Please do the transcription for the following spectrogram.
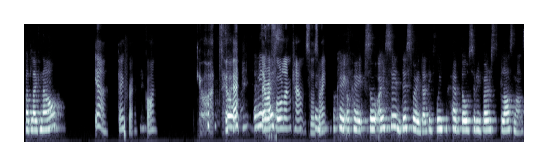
But like now? Yeah, go for it. Go on. Go on. So, I mean, there are I fallen councils, okay, right? Okay, okay. So I see it this way that if we have those reversed plasmas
